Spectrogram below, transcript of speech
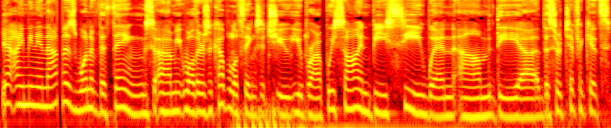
Yeah, I mean, and that is one of the things. Um, well, there's a couple of things that you you brought up. We saw in BC when um, the uh, the certificates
